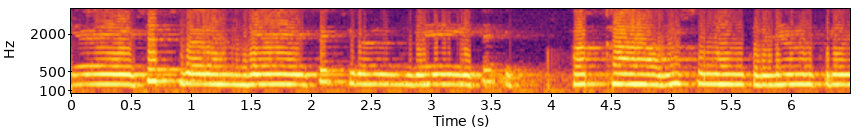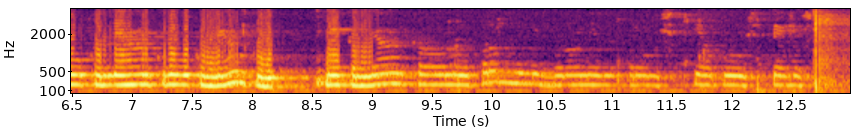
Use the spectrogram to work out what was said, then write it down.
જય સચિદાનંદ જય સચિદાનંદ જય સચિદ આખા વિશ્વનું કલ્યાણ કરો કલ્યાણ કરો કલ્યાણ કરો એ કલ્યાણ કરવાનું પરમ નિમિત્ત બનોને પરમ શક્તિ આપો શક્તિ આપો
